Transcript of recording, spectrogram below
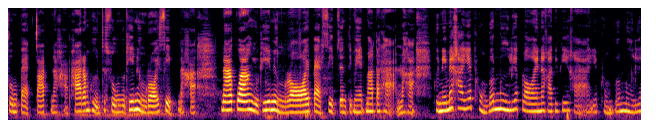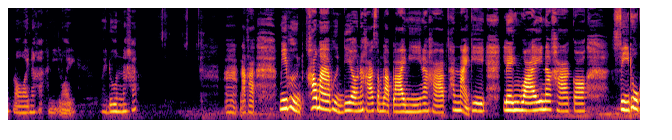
ฟืม8 จัดนะคะ ผ้าทั้งผืนจะสูงอยู่ที่ 110 นะคะ หน้ากว้างอยู่ที่ 180เซนติเมตรมาตรฐานนะคะผืนนี้แม่ค้าเย็บถุงด้นมือเรียบร้อยนะคะ พี่ๆค่ะ เย็บถุงด้นมือเรียบร้อยนะคะ อันนี้รอยรอยด้นนะคะอ่านะคะ มีผืนเข้ามาผืนเดียวนะคะสำหรับลายนี้นะคะ ท่านไหนที่เล็งไว้นะคะ ก็ สีถูก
